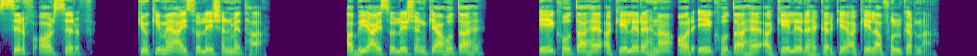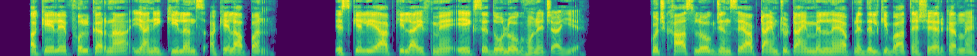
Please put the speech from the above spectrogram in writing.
सिर्फ़ और सिर्फ़, क्योंकि मैं आइसोलेशन में था। अभी आइसोलेशन क्या होता है? एक होता है अकेले रहना और एक होता है अकेले रह करके अकेला फुल करना। अकेले फुल करना यानी कीलंस अकेलापन। इसके लिए आपकी लाइफ में एक से दो लोग होने चाहिए। कुछ खास लोग जिनसे आप टाइम टू टाइम मिलने, अपने दिल की बातें शेयर कर लें,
